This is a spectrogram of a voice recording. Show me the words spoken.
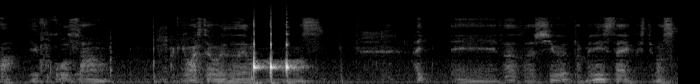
あゆくこさん。明けましておめでとうございます。はい。えー、ただ楽しむためにスタイフしてます。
